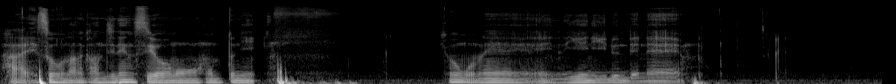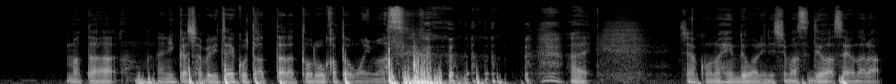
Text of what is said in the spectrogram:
はい、そうな感じですよ、もう本当に。今日もね家にいるんでねまた何か喋りたいことあったら撮ろうかと思います。はい。じゃあこの辺で終わりにします。ではさようなら。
